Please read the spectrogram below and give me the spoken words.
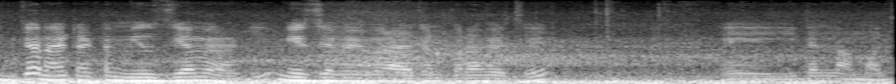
ঈদগাহ না, এটা একটা মিউজিয়ামে আর কি। মিউজিয়ামে এবার আয়োজন করা হয়েছে। এই ঈদের নামাজ।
